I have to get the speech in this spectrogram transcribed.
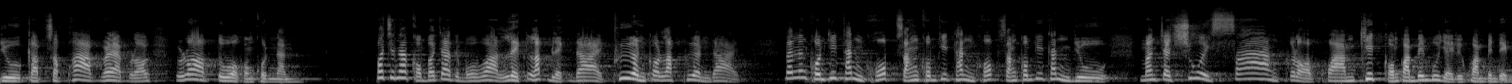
อยู่กับสภาพแวดล้อมรอบตัวของคนนั้นพระเจ้าของพระเจ้าจะบอกว่าเหล็กรับเหล็กได้ เพื่อนก็รับเพื่อนได้ดังนั้นคนที่ท่านคบสังคมที่ท่านคบ สังคมที่ท่านอยู่ มันจะช่วยสร้างกรอบความคิดของความเป็นผู้ใหญ่หรือความเป็นเด็ก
